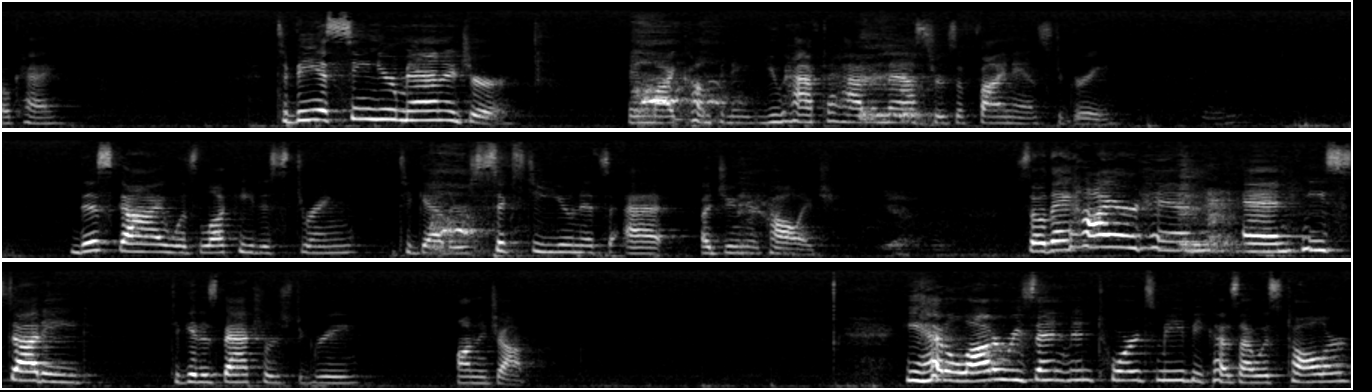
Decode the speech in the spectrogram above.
Okay? To be a senior manager in my company, you have to have a master's of finance degree. This guy was lucky to string together 60 units at a junior college. So they hired him, and he studied to get his bachelor's degree on the job. He had a lot of resentment towards me because I was taller,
